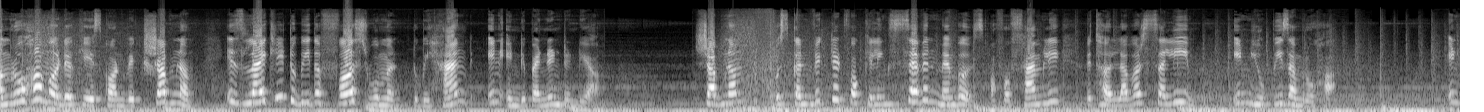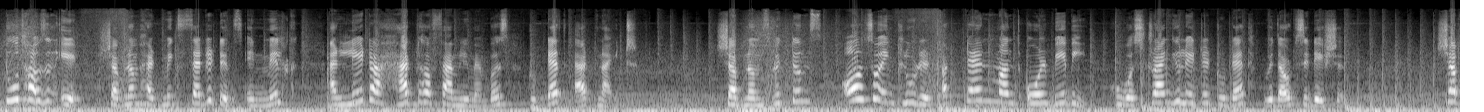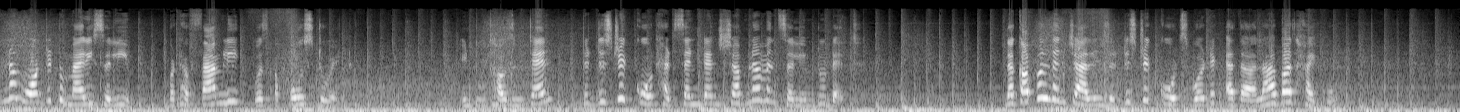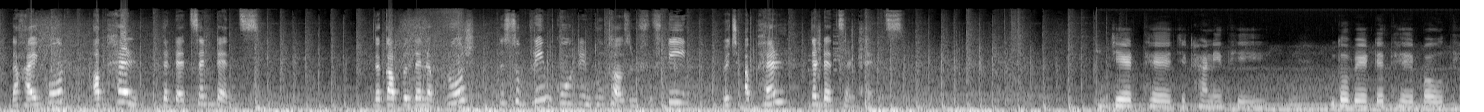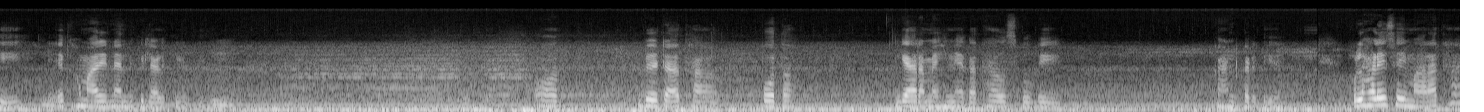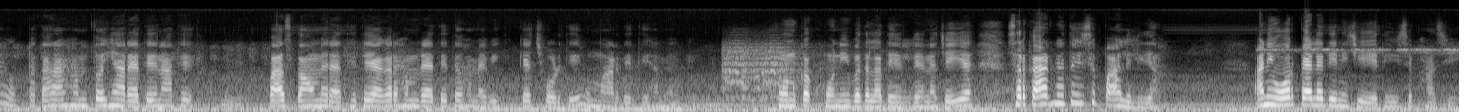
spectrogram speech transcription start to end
Amroha murder case convict Shabnam is likely to be the first woman to be hanged in independent India. Shabnam was convicted for killing seven members of her family with her lover Saleem in UP's Amroha. In 2008, Shabnam had mixed sedatives in milk and later hacked her family members to death at night. Shabnam's victims also included a 10 month old baby who was strangulated to death without sedation. Shabnam wanted to marry Saleem, but her family was opposed to it. In 2010, the district court had sentenced Shabnam and Saleem to death. The couple then challenged the district court's verdict at the Allahabad High Court. The High Court upheld the death sentence. The couple then approached the Supreme Court in 2015, which upheld the death sentence. जेठ थे जिठानी थी दो बेटे थे बहू थी एक हमारी नंद की लड़की थी। और बेटा था पोता ग्यारह महीने का था उसको भी कांड कर दिया। कुल्हाड़े से ही मारा था पता ना हम तो यहाँ रहते ना थे पास गाँव में रहते थे अगर हम रहते तो हमें भी क्या छोड़ती वो मार देती हमें भी। खून का खून ही बदला दे लेना चाहिए। सरकार ने तो इसे पाल लिया यानी और पहले देनी चाहिए थी इसे फांसी।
